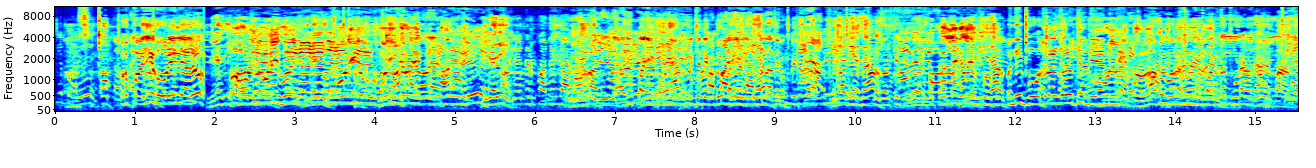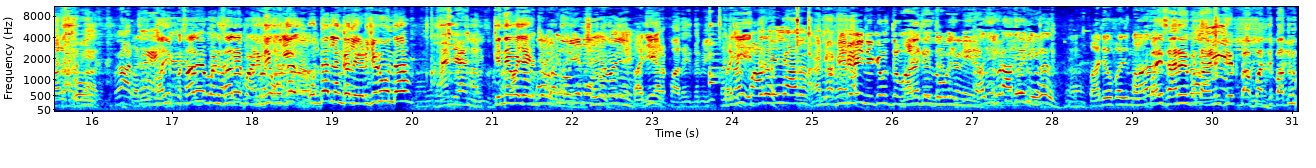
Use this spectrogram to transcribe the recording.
ਭਾਜੀ ਹੌਲੀ ਲੈ ਲਓ। ਹੌਲੀ ਹੌਲੀ ਹੌਲੀ। ਹੌਲੀ ਹੌਲੀ ਕਰੋ ਵੀਰਾ ਜੀ ਭਾਜੀ ਭਾਜੀ ਪਿੱਛੇ ਦੇਖ ਦੋ ਲਾ ਦਿਓ ਬਲਾਦੀਆ ਸਾਹਿਬ ਕੱਲੇ ਕੱਲੇ। ਨਹੀਂ ਬੋਤਲਾਂ ਯਾਰ ਉੱਥੇ ਦੇ ਨਹੀਂ ਆ। ਆਪੇ ਬੋਲਣਾ ਥੋੜਾ ਭਾਜੀ ਸਾਰੇ ਪਾਣੀ ਸਾਰੇ ਪਾਣੀ ਉਧਰ ਉਧਰ ਲੰਗਰ ਲੇਟ ਸ਼ੁਰੂ ਹੁੰਦਾ? ਹਾਂਜੀ ਹਾਂਜੀ। ਕਿੰਨੇ ਵਜੇ? 6 ਵਜੇ। ਭਾਜੀ ਯਾਰ ਪਾ ਦੇ ਇੱਧਰ ਵੀ। ਭਾਜੀ ਇੱਧਰ ਯਾਰ ਵੀਰ ਹੀ ਨਿਕਲ ਦਵਾਈ ਦੇ ਦੋ ਜਣੇ ਭਾਜੀ ਦਿਓ ਨਿਕਲ। ਪਾ ਦਿਓ ਭਾਜੀ ਭਾਈ ਸਾਰੇ ਪਤਾ ਨਹੀਂ ਕਿ ਆਪਾਂ ਵਾਧੂ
